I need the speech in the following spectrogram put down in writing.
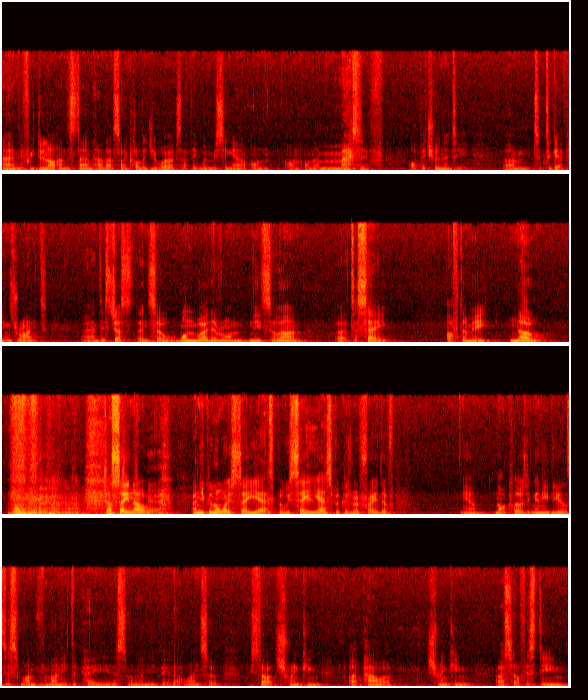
And if we do not understand how that psychology works, I think we're missing out on, on, on a massive opportunity um, to, to get things right. And it's just, and so one word everyone needs to learn uh, to say after me, no. just say no. And you can always say yes, but we say yes because we're afraid of you know, not closing any deals this month, and I need to pay this one, I need to pay that one. So we start shrinking our power, shrinking our self-esteem,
